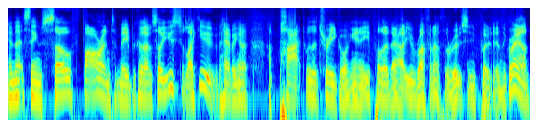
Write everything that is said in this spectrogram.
And that seems so foreign to me because I'm so used to, like you, having a, a pot with a tree going in it. You pull it out, you roughen up the roots, and you put it in the ground.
